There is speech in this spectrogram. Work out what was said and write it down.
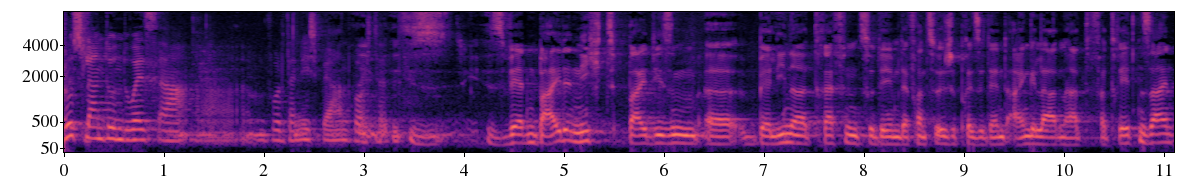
Russland und USA äh, wurde nicht beantwortet. Es werden beide nicht bei diesem äh, Berliner Treffen, zu dem der französische Präsident eingeladen hat, vertreten sein.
